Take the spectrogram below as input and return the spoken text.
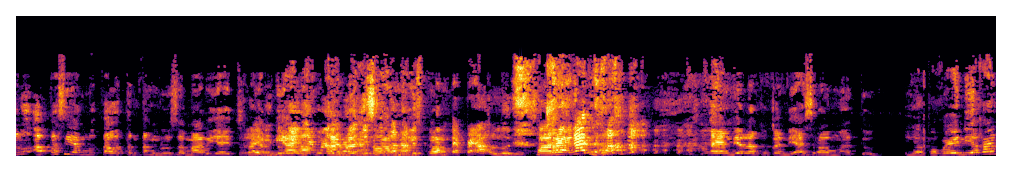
lu apa sih yang lu tahu tentang Dulce Maria itu Selain yang itu dia lakukan di rajin nonton asrama? habis pulang TPA lu nih. Sore kan? Apa yang dia lakukan di asrama tuh? Iya pokoknya dia kan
